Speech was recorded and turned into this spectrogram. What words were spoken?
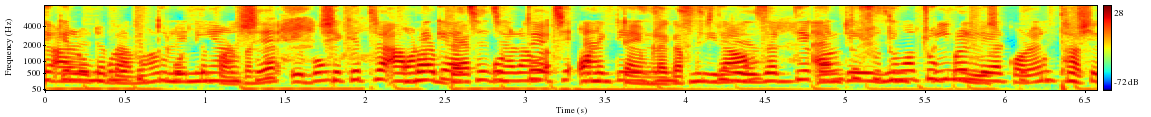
থেকে লোমগুলোকে তুলে নিয়ে আসে সেক্ষেত্রে আবার ব্যাক করতে অনেক টাইম লাগে। আপনি যদি রেজার দিয়ে করেন তো শুধুমাত্র উপরে লেয়ার করেন থাকে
